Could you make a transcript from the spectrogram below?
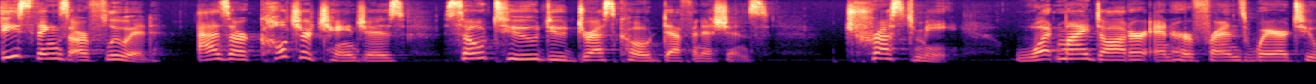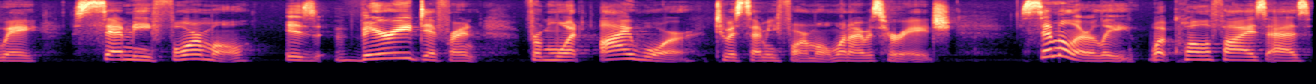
These things are fluid. As our culture changes, so too do dress code definitions. Trust me, what my daughter and her friends wear to a semi formal is very different from what I wore to a semi formal when I was her age. Similarly, what qualifies as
